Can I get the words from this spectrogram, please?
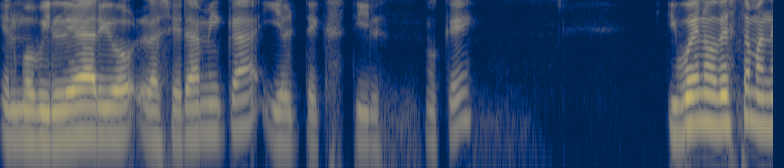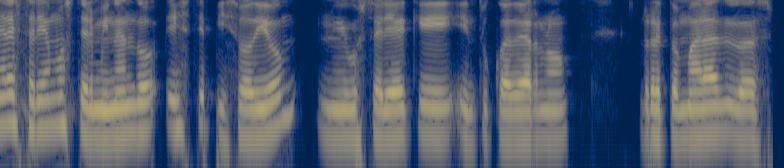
el mobiliario, la cerámica y el textil. ¿Ok? Y bueno, de esta manera estaríamos terminando este episodio. Me gustaría que en tu cuaderno retomaras las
